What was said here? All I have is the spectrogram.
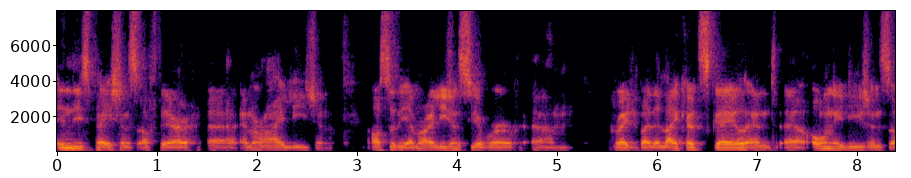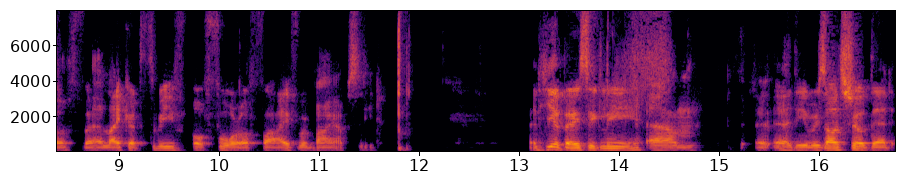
in these patients of their uh, MRI lesion. Also, the MRI lesions here were um, graded by the Likert scale, and uh, only lesions of uh, Likert 3 or 4 or 5 were biopsied. And here, basically, um, uh, uh, the results showed that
